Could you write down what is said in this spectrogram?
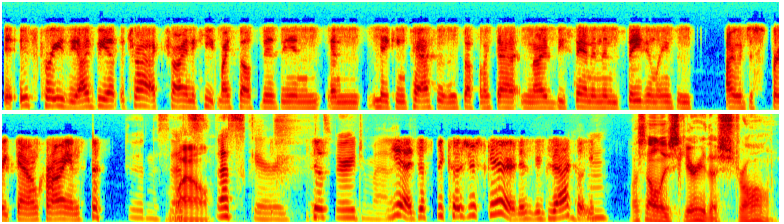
It, it's crazy. I'd be at the track trying to keep myself busy and and making passes and stuff like that, and I'd be standing in the staging lanes and I would just break down crying. Goodness. That's, Wow. That's scary. It's Just- very dramatic. yeah, just because you're scared is exactly. Mhm. That's not only scary, that's strong.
